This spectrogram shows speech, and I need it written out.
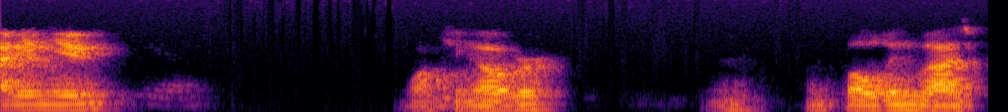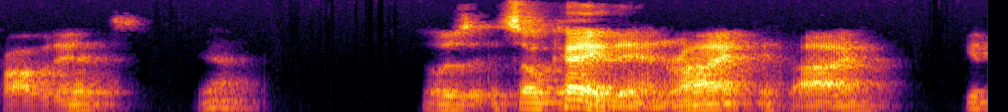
Guiding you, watching over, unfolding by his providence. Yeah. So it's, it's okay then, right? If I get,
